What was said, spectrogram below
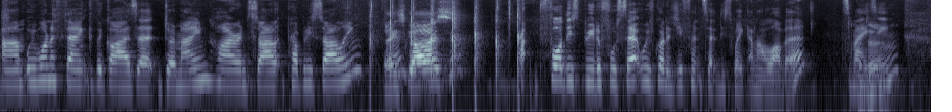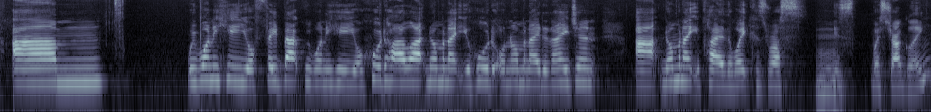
Um, we want to thank the guys at Domain Hire and Style, Property Styling Thanks, guys. for this beautiful set. We've got a different set this week, and I love it. It's amazing. Um, we want to hear your feedback. We want to hear your hood highlight. Nominate your hood or nominate an agent. Uh, nominate your player of the week because Ross Mm. is we're struggling,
